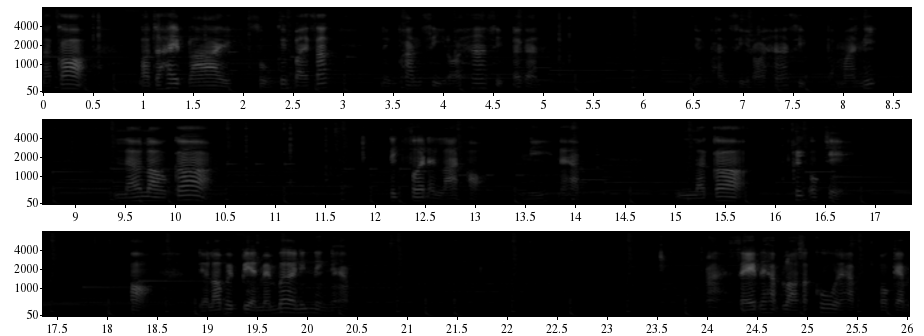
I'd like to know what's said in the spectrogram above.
แล้วก็เราจะให้ปลายสูงขึ้นไปสัก 1,450 แล้วกัน 1,450 ประมาณนี้ แล้วเราก็ติ๊ก first and last ออกอย่างนี้นะครับ แล้วก็คลิกโอเคอ๋อเดี๋ยวเราไปเปลี่ยน member นิดหนึ่งนะครับ เซฟนะครับ รอสักครู่นะครับ โปรแกรม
